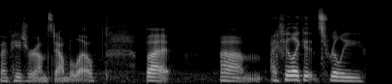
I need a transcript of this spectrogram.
my Patreon's down below. But um, I feel like it's really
